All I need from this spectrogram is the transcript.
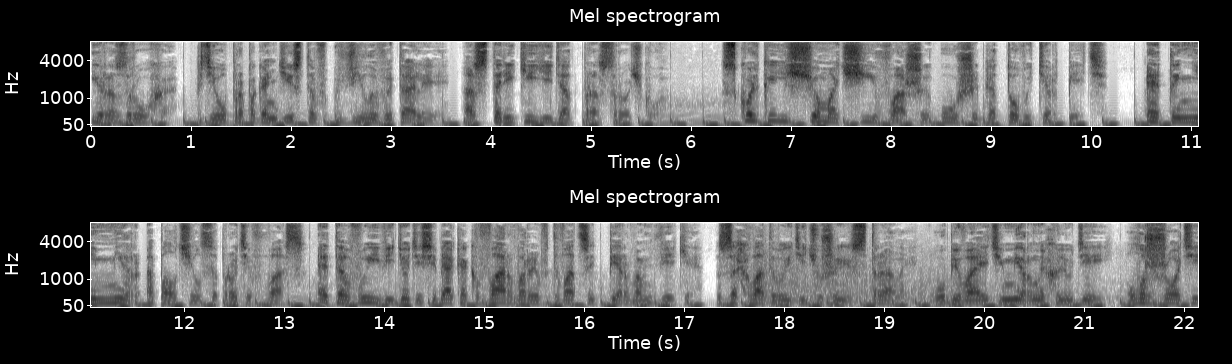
и разруха, где у пропагандистов виллы в Италии, а старики едят просрочку. Сколько еще мочи ваши уши готовы терпеть? Это не мир ополчился против вас. Это вы ведете себя как варвары в 21 веке. Захватываете чужие страны, убиваете мирных людей, лжете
